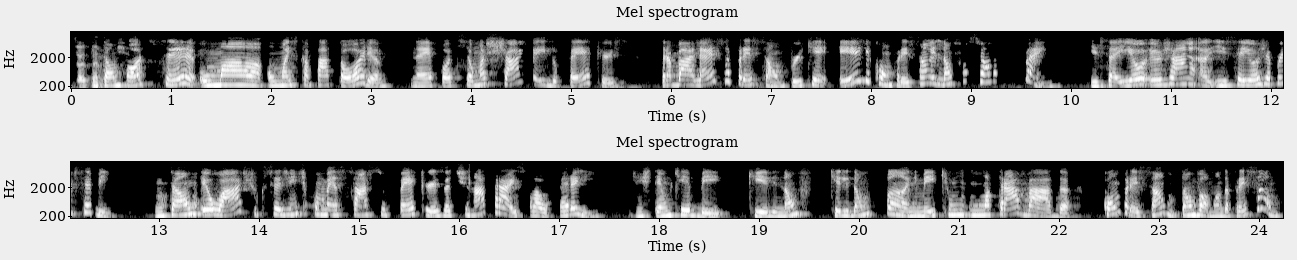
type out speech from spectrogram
Exatamente. Então pode ser uma, uma escapatória, né? Pode ser uma chave aí do Packers trabalhar essa pressão, porque ele com pressão ele não funciona muito bem. Isso aí eu, eu já isso aí eu já percebi. Então eu acho que se a gente começasse o Packers a atinar atrás, falar, oh, peraí, a gente tem um QB que ele não que ele dá um pane, meio que um- uma travada com pressão, então vamos mandar pressão,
